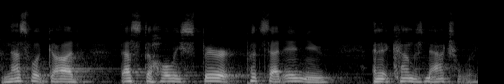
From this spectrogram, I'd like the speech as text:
And that's what God That's the Holy Spirit puts that in you, and it comes naturally.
